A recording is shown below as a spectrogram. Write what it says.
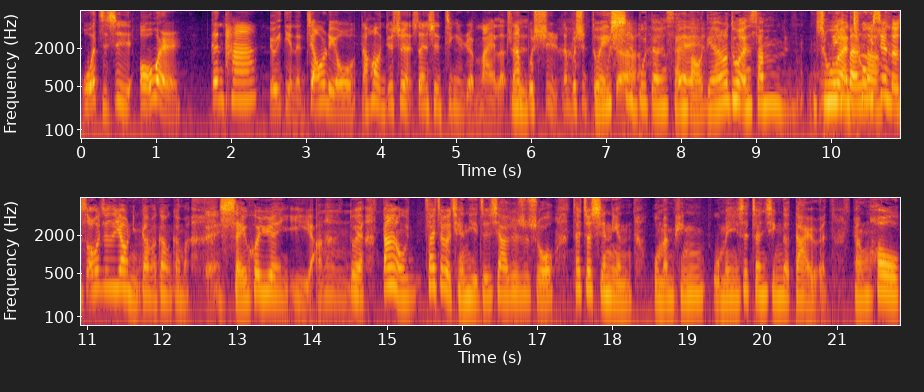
我只是偶尔。跟他有一点的交流，然后你就是算是经营人脉了，那不是，那不是对的。无事不登三宝殿，然后突然三突然出现的时候，就是要你干嘛干嘛干嘛？对，谁会愿意呀、啊？嗯、对啊，当然，我在这个前提之下，就是说，在这些年，我们平我们也是真心的待人，然后。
